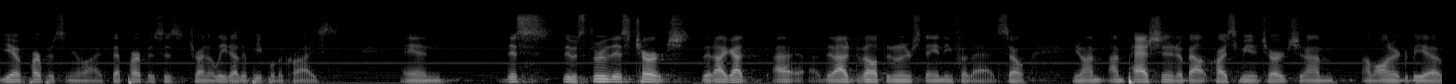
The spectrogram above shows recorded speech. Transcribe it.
you have purpose in your life. That purpose is trying to lead other people to Christ. And this, it was through this church that I got, I, that I've developed an understanding for that. So, you know, I'm, I'm passionate about Christ Community Church, and I'm, I'm honored to be a,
